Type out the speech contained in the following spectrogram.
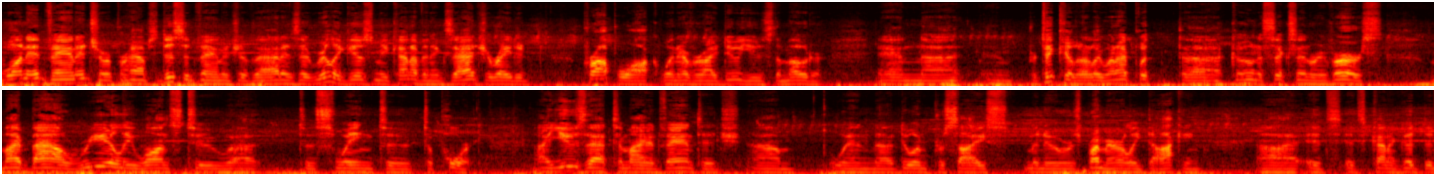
one advantage or perhaps disadvantage of that is it really gives me kind of an exaggerated prop walk whenever I do use the motor and, uh, and particularly when I put uh, Kahuna 6 in reverse, my bow really wants to uh, to swing to, to port. I use that to my advantage um, when uh, doing precise maneuvers, primarily docking. Uh, it's it's kind of good to,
